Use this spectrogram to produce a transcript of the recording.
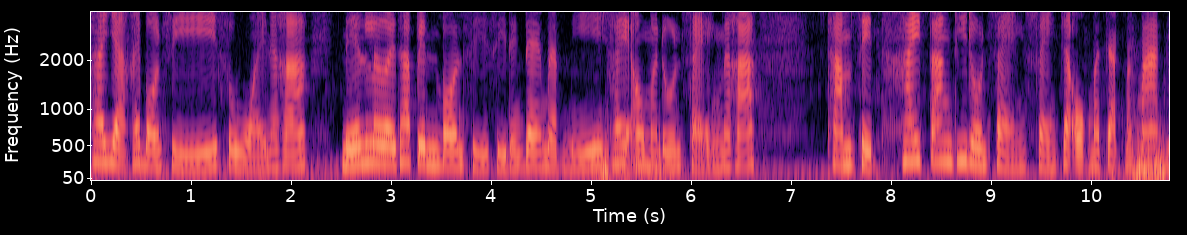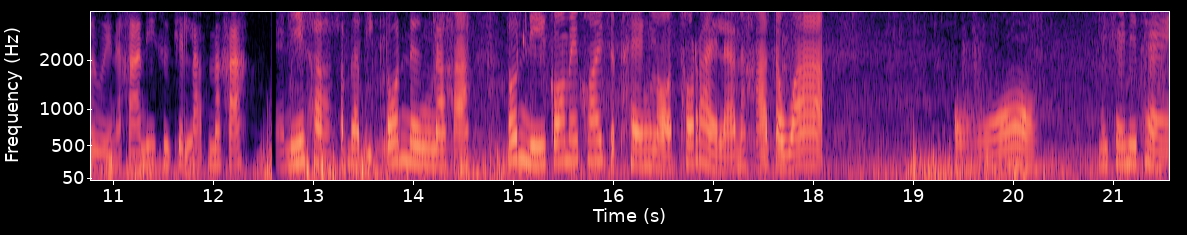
ถ้าอยากให้บอลสีสวยนะคะ เน้นเลยถ้าเป็นบอลสีสีแดงๆแบบนี้ให้เอามาโดนแสงนะคะทำเสร็จให้ตั้งที่โดนแสงแสงจะออกมาจัดมากๆเลยนะคะ นี่คือเคล็ดลับนะคะอันนี้ค่ะสำหรับอีกต้นหนึ่งนะคะ ต้นนี้ก็ไม่ค่อยจะแทงหลอดเท่าไหร่แล้วนะคะ แต่ว่า โอ้ ไม่ใช่ไม่แทง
